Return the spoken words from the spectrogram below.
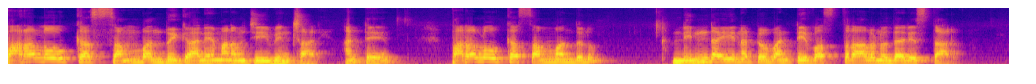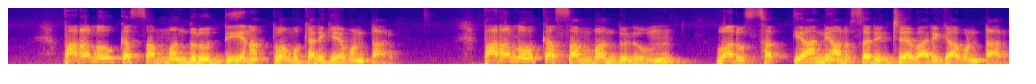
పరలోక సంబంధిగానే మనం జీవించాలి. అంటే పరలోక సంబంధులు నిండైనటువంటి వస్త్రాలను ధరిస్తారు. పరలోక సంబంధులు దీనత్వము కలిగే ఉంటారు. పరలోక సంబంధులు వారు సత్యాన్ని అనుసరించేవారిగా ఉంటారు.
